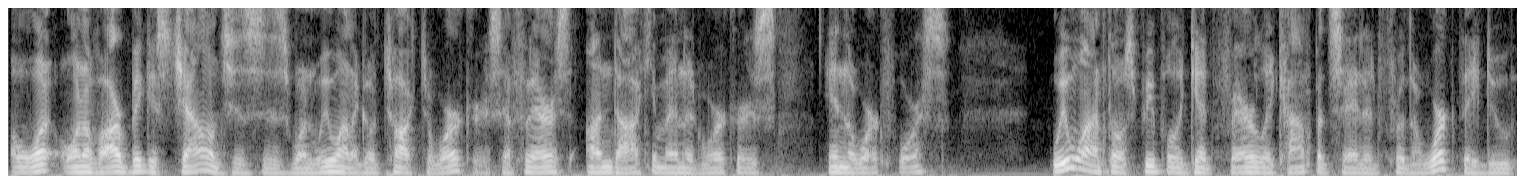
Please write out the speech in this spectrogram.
one, one of our biggest challenges is when we want to go talk to workers. If there's undocumented workers in the workforce, we want those people to get fairly compensated for the work they do,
